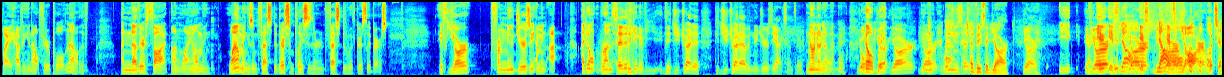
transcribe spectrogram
by having an outfitter pool. No, another thought on Wyoming. Wyoming is infested. There's some places that are infested with grizzly bears. If you're from New Jersey, I mean, I, I don't run. Say that again. If you, did you try to did you try to have a New Jersey accent there? no, no, no, No. no, no. Yar, No, yar, yar, yar. What did you mm. say? I think he said Yar. Yar. You- If uh, you're, if, if, y'all- if y'all- if y'all, what's your?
